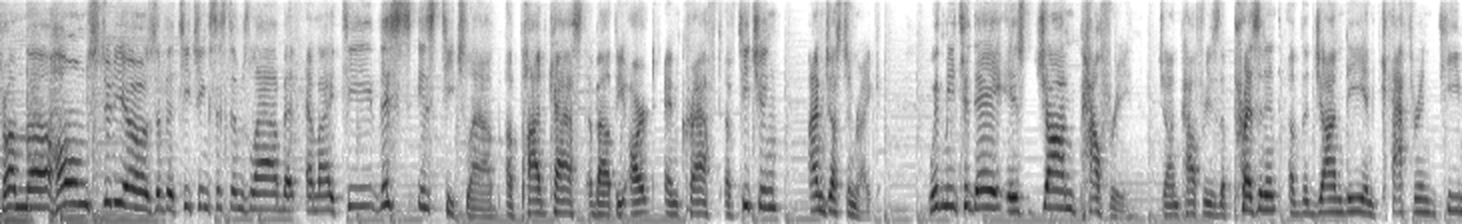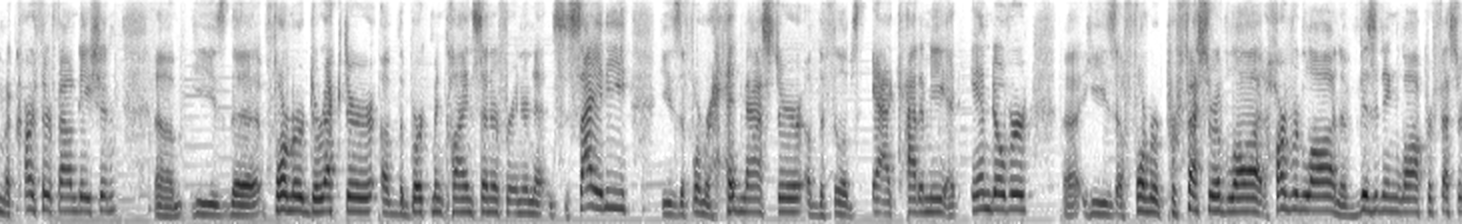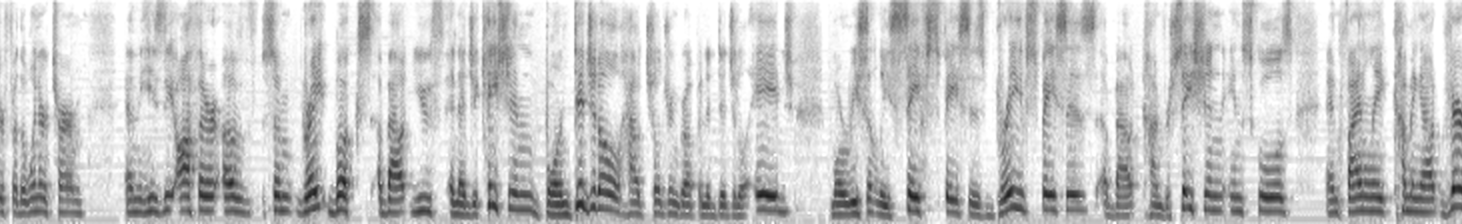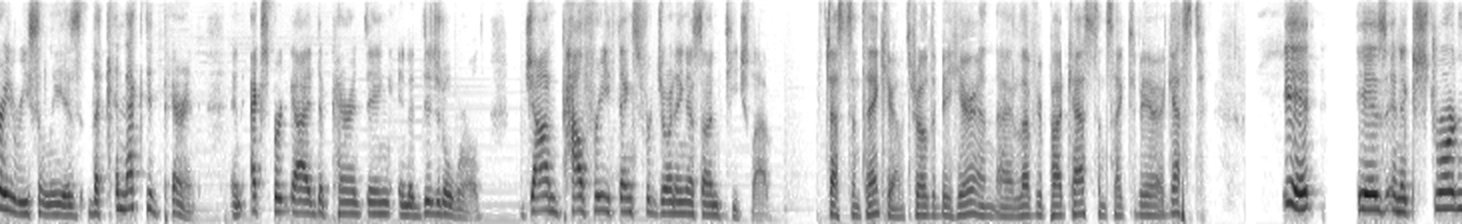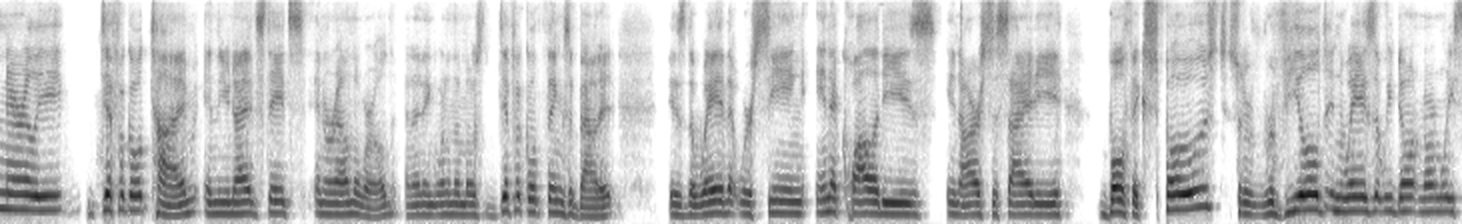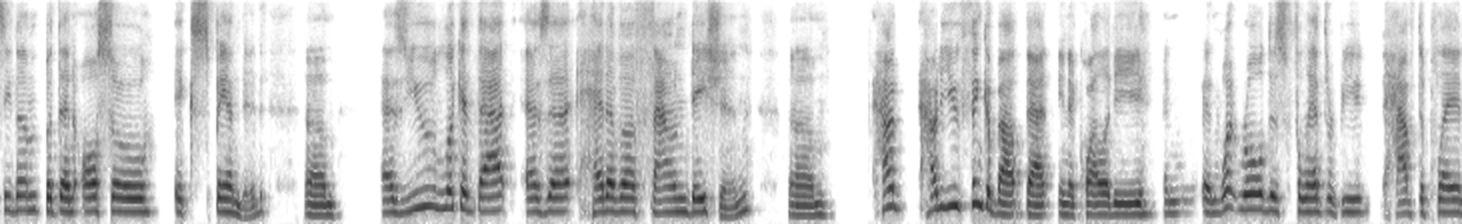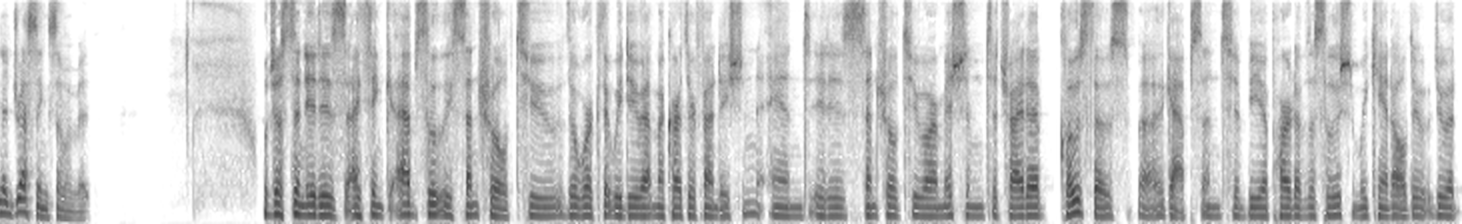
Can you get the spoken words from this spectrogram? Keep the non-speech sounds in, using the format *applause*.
From the home studios of the Teaching Systems Lab at MIT, this is Teach Lab, a podcast about the art and craft of teaching. I'm Justin Reich. With me today is John Palfrey, John Palfrey is the president of the John D. and Catherine T. MacArthur Foundation. Um, he's the former director of the Berkman Klein Center for Internet and Society. He's the former headmaster of the Phillips Academy at Andover. Uh, he's a former professor of law at Harvard Law and a visiting law professor for the winter term and he's the author of some great books about youth and education, Born Digital, How Children Grow Up in a Digital Age, more recently, Safe Spaces, Brave Spaces, about conversation in schools, and finally, coming out very recently is The Connected Parent, an expert guide to parenting in a digital world. John Palfrey, thanks for joining us on Teach Lab. Justin, thank you. I'm thrilled to be here and I love your podcast and psyched to be a guest. It is an extraordinarily difficult time in the United States and around the world. And I think one of the most difficult things about it is the way that we're seeing inequalities in our society both exposed, sort of revealed in ways that we don't normally see them, but then also expanded. Um, as you look at that as a head of a foundation, um, how how do you think about that inequality and and what role does philanthropy have to play in addressing some of it well, Justin, it is, I think, absolutely central to the work that we do at MacArthur Foundation, and it is central to our mission to try to close those uh, gaps and to be a part of the solution. We can't all do, do it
